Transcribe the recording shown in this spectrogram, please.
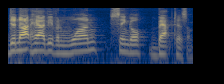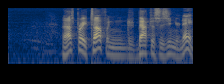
did not have even one single baptism. Now, that's pretty tough when Baptist is in your name.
